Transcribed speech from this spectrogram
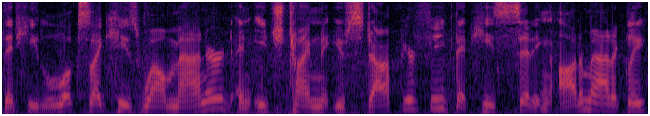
that he looks like he's well mannered, and each time that you stop your feet, that he's sitting automatically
